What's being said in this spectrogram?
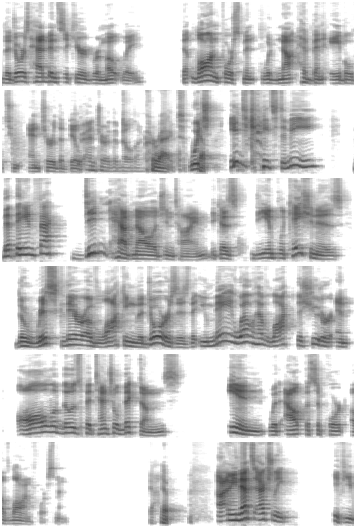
the doors had been secured remotely, that law enforcement would not have been able to enter the To building, enter the building. Correct. which Yep. indicates to me that they in fact didn't have knowledge in time because the implication is the risk there of locking the doors is that you may well have locked the shooter and all of those potential victims in without the support of law enforcement. Yep. I mean, that's actually, if you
